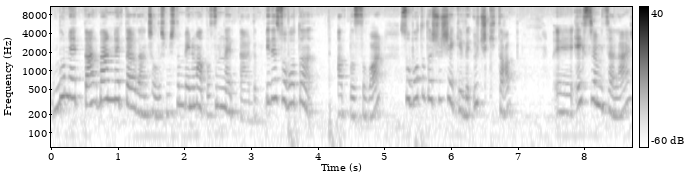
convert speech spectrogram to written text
Bu netler, ben netlerden çalışmıştım. Benim atlasım netlerdi. Bir de Sobota atlası var. Sobota da şu şekilde 3 kitap. E, ekstremiteler,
